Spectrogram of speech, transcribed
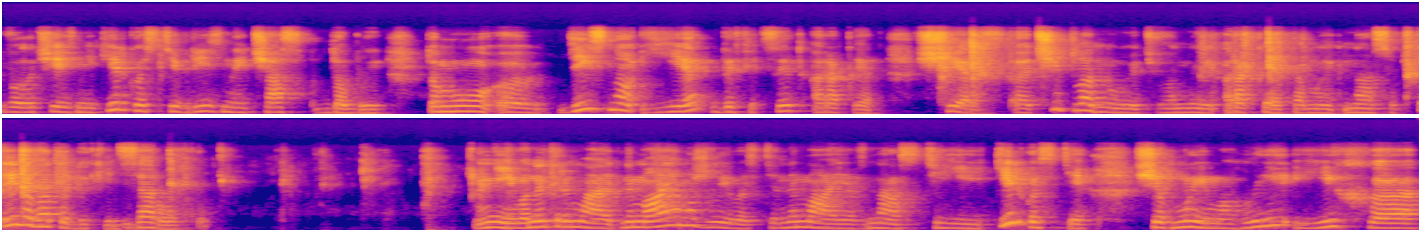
в величезній кількості в різний час доби. Тому е, дійсно є дефіцит ракет. Ще раз, е, чи планують вони ракетами нас обстрілювати до кінця року? Ні, вони тримають. Немає можливості, немає в нас тієї кількості, щоб ми могли їх е,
